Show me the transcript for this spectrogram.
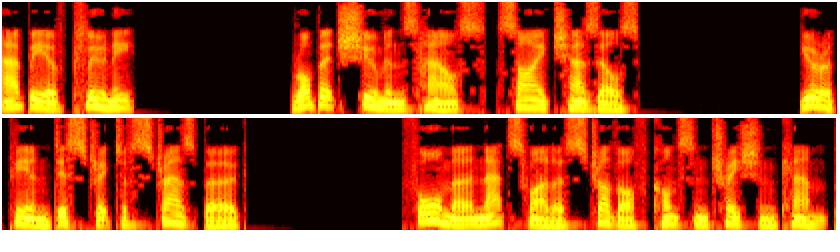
Abbey of Cluny. Robert Schuman's House, Scy-Chazelles European District of Strasbourg. Former Natzweiler Struthof concentration camp.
